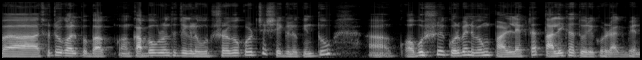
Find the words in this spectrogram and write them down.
বা ছোট গল্প বা কাব্যগ্রন্থ যেগুলো উৎসর্গ করছে, সেগুলো কিন্তু অবশ্যই করবেন এবং পারলে একটা তালিকা তৈরি করে রাখবেন।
